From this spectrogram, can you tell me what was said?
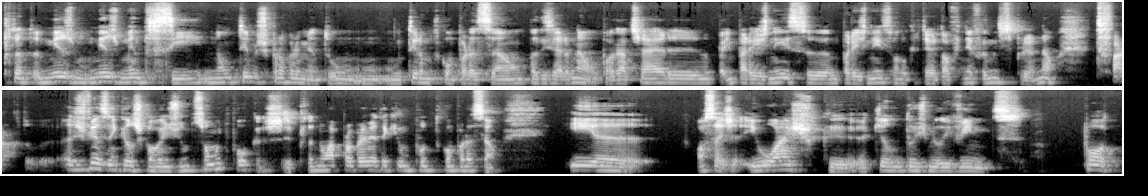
Portanto, mesmo, mesmo entre si, não temos propriamente um, um termo de comparação para dizer não, o Pogacar eh, em Paris-Nice, no Paris-Nice ou no critério de Dauphiné foi muito superior. Não, de facto, as vezes em que eles correm juntos são muito poucas, portanto não há propriamente aqui um ponto de comparação. E, uh, ou seja, eu acho que aquele de 2020 pode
